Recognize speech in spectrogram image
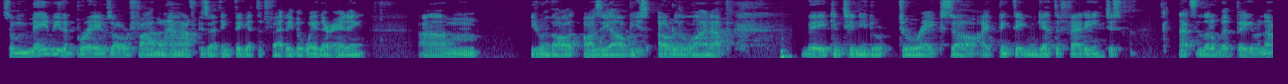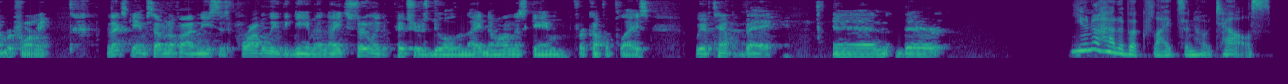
So maybe the Braves over five and a half because I think they get the Fedde the way they're hitting. Um, even with Ozzy Albies out of the lineup, they continue to, to rake. So I think they can get the Fedde. Just that's a little bit big of a number for me. The next game, 705 Nice, is probably the game of the night. Certainly the pitcher's duel of the night. And I'm on this game for a couple plays we have Tampa Bay, and they're. You know how to book flights and hotels.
